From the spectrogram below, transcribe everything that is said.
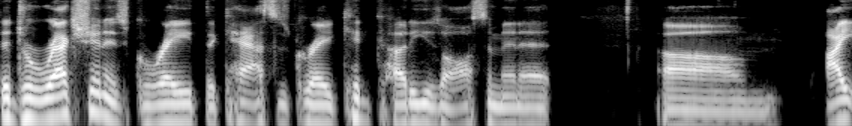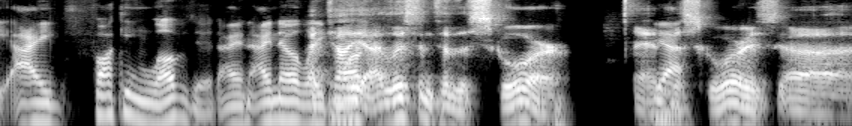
the direction is great. The cast is great. Kid Cudi is awesome in it. Um, I I fucking loved it. I I know like I tell Mark- you, I listened to the score, and yeah. the score is uh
